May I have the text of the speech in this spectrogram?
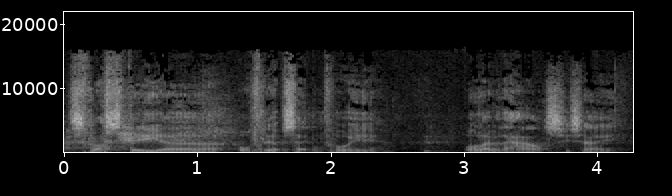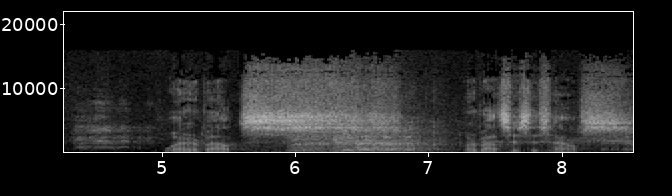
this must be uh, awfully upsetting for you. All over the house, you say. Whereabouts? Whereabouts is this house?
